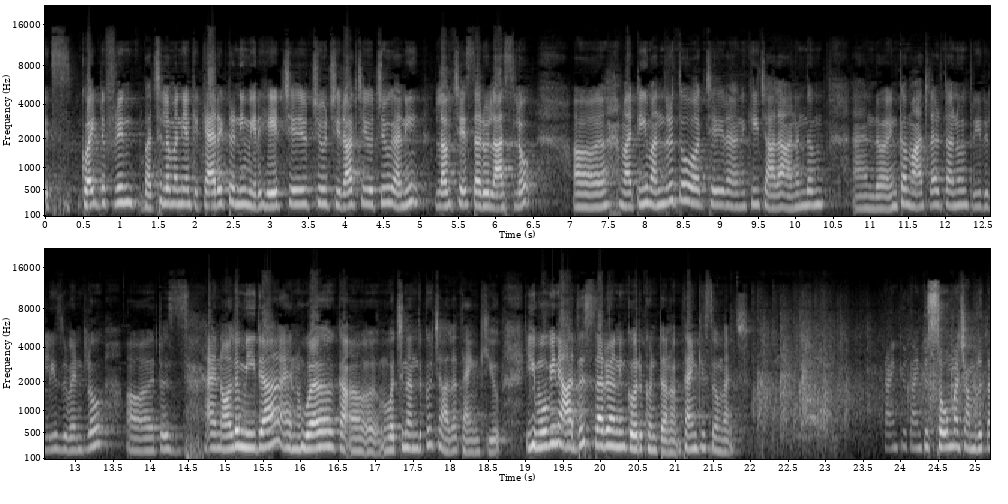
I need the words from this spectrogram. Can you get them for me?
ఇట్స్ క్వైట్ డిఫరెంట్ బచ్చలమని క్యారెక్టర్ని మీరు హేట్ చేయొచ్చు చిరాక్ చేయొచ్చు కానీ లవ్ చేస్తారు లాస్ట్లో మా టీం అందరితో వర్క్ చేయడానికి చాలా ఆనందం. అండ్ uh, ఇంకా మాట్లాడతాను ప్రీ రిలీజ్ ఈవెంట్లో it is and all the media and వచ్చినందుకు చాలా థ్యాంక్ యూ ఈ మూవీని ఆదరిస్తారు అని కోరుకుంటాను. Thank you so much thank you thank you so much Amrita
